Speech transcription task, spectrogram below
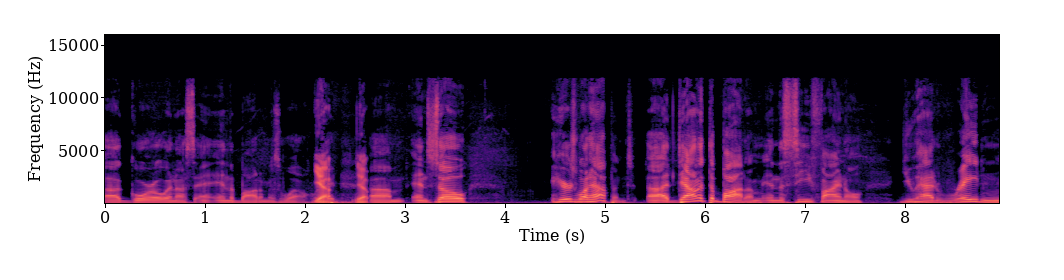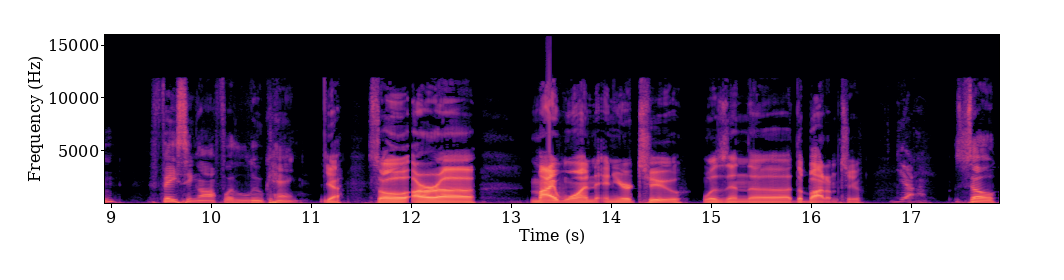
uh, Goro and us in the bottom as well. Yeah, right? yep. Um, and so here's what happened. Uh, down at the bottom in the C final, you had Raiden facing off with Liu Kang. Yeah. So our uh my one and your two was in the the bottom two. Yeah. So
